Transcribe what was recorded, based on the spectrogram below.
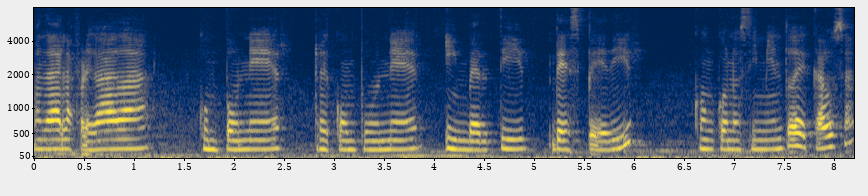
mandar a la fregada, componer, recomponer, invertir, despedir con conocimiento de causa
